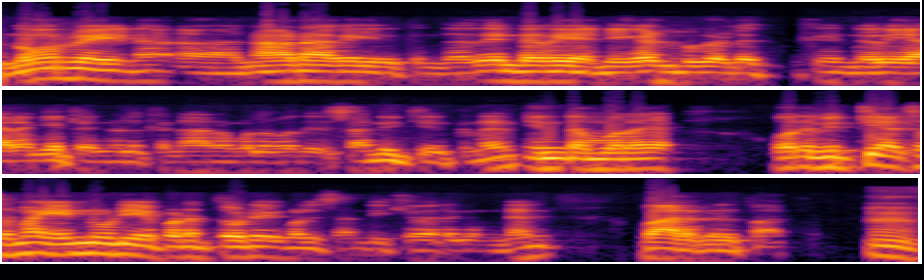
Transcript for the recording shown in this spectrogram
நோர்வே நா- நாடாக இருக்கின்றது. நிறைய நிகழ்வுகளுக்கு நிறைய அரங்கேற்றங்களுக்கு நான் உங்களை வந்து சந்திச்சிருக்கிறேன் இந்த முறை ஒரு வித்தியாசமா என்னுடைய படத்தோடு உங்களை சந்திக்க வருகின்றேன். வாருங்கள் பார்ப்போம். ம்.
